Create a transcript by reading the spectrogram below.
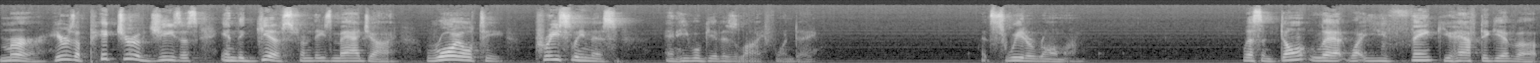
Myrrh. Here's a picture of Jesus in the gifts from these magi royalty, priestliness, and he will give his life one day. That sweet aroma. Listen, don't let what you think you have to give up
